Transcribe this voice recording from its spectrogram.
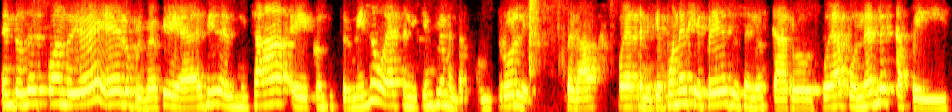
Entonces, cuando yo llegué, lo primero que iba a decir es, mucha, eh, con tu permiso, voy a tener que implementar controles ¿verdad? Voy a tener que poner GPS en los carros, voy a ponerles KPIs,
